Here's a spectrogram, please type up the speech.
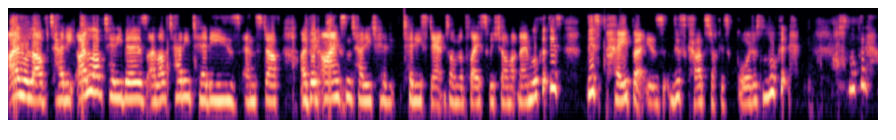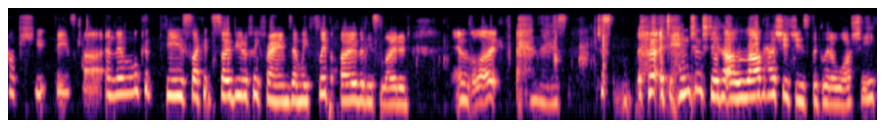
I love teddy. I love teddy bears. I love Tatty Teddies and stuff. I've been eyeing some teddy teddy, teddy stamps on the place we shall not name. Look at this. This paper is this cardstock is gorgeous. Look at just look at how cute these are. And then look at this. Like it's so beautifully framed. And we flip over this loaded envelope and there's just her attention to detail. I love how she's used the glitter washi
